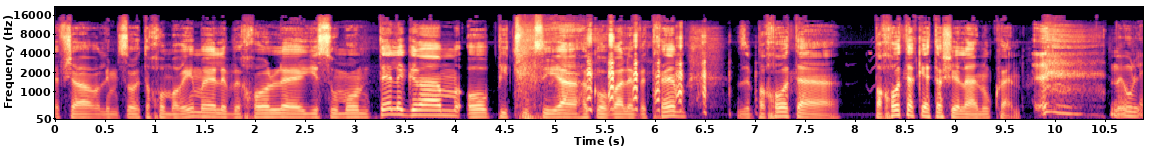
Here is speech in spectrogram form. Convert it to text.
אפשר למצוא את החומרים האלה בכל אה, יישומון טלגרם או פיצוצייה הקרובה לביתכם. זה פחות, ה... פחות הקטע שלנו כאן. מעולה.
